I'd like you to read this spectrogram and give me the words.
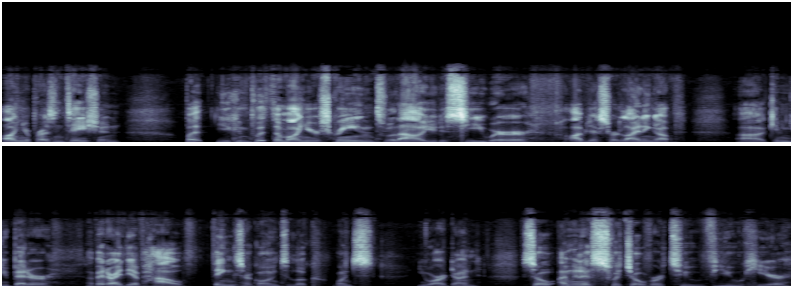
on your presentation, but you can put them on your screen to allow you to see where objects are lining up, uh, giving you better a better idea of how things are going to look once you are done. So I'm going to switch over to View here,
